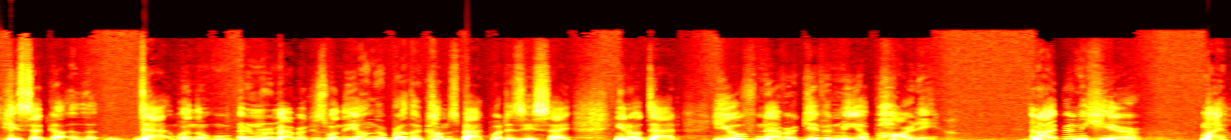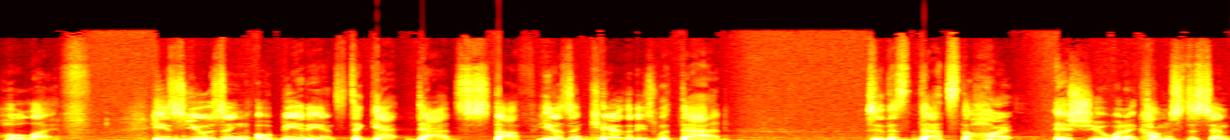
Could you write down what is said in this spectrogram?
He said, Dad, when the, and remember, because when the younger brother comes back, what does he say? You know, Dad, you've never given me a party. And I've been here my whole life. He's using obedience to get dad's stuff. He doesn't care that he's with dad. See, this, that's the heart issue when it comes to sin.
